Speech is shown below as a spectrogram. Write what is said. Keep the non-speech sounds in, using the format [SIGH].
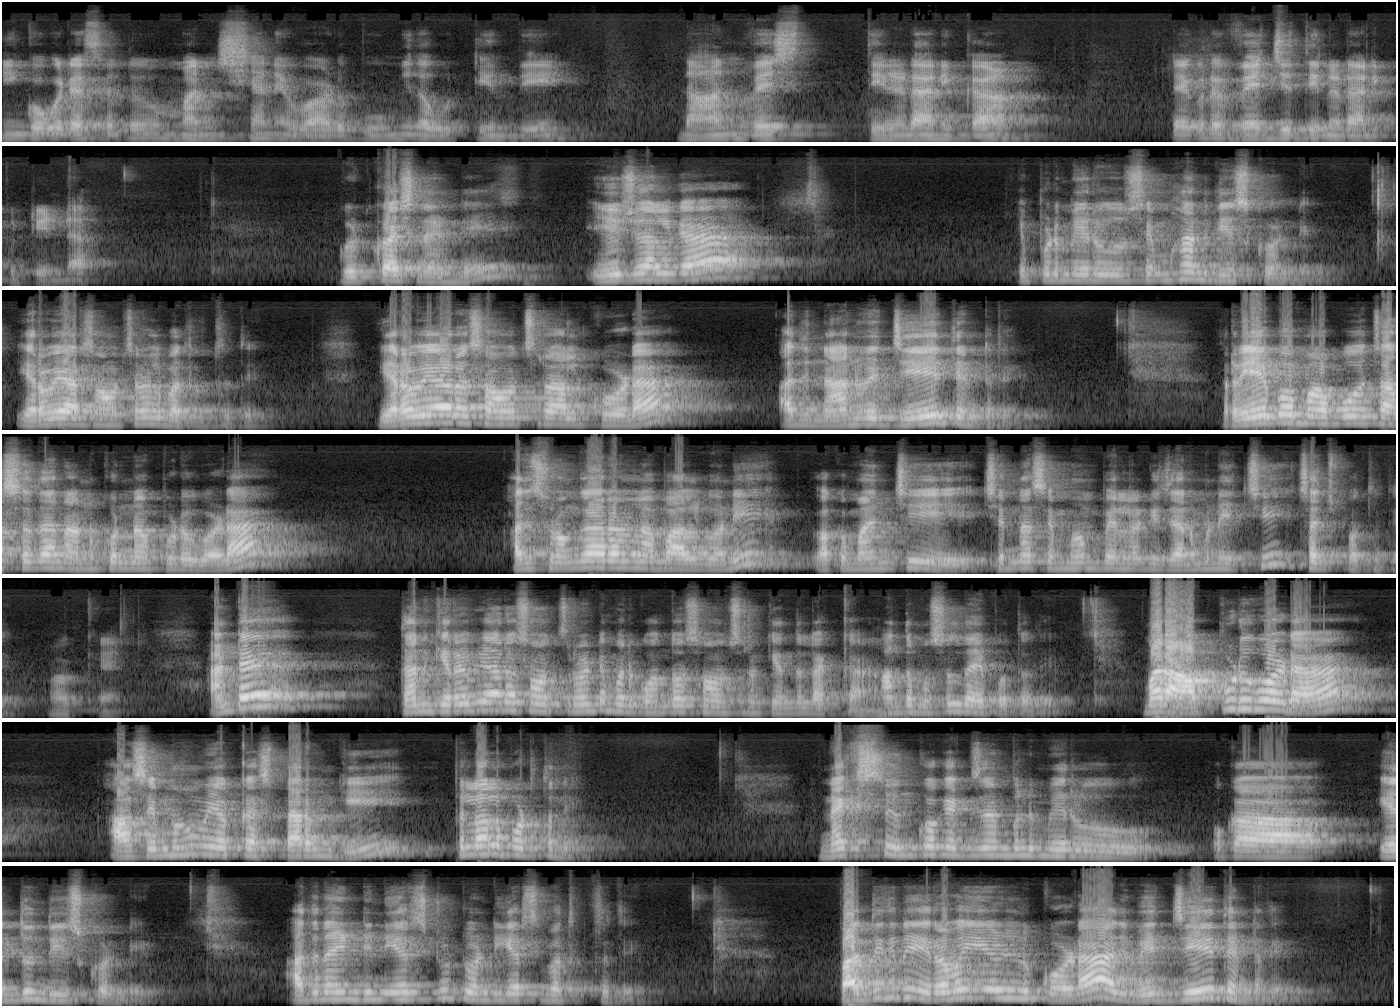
ఇంకొకటి అసలు మనిషి అనేవాడు భూమి మీద పుట్టింది నాన్ వెజ్ తినడానికా? లేకుంటే వెజ్ తినడానికి పుట్టిండా? గుడ్ క్వశ్చన్ అండి. యూజువల్గా ఇప్పుడు మీరు సింహాన్ని తీసుకోండి. ఇరవై ఆరు సంవత్సరాలు బతుకుతుంది. ఇరవై ఆరు సంవత్సరాలు కూడా అది నాన్ వెజ్జే తింటుంది. రేపో మాపో చస్తదని అనుకున్నప్పుడు కూడా అది శృంగారంలో పాల్గొని ఒక మంచి చిన్న సింహం పిల్లలకి జన్మనిచ్చి చచ్చిపోతుంది. ఓకే. అంటే దానికి ఇరవై ఆరో సంవత్సరం అంటే మనకు వందో సంవత్సరం కింద లెక్క. అంత ముసలిది అయిపోతుంది. మరి అప్పుడు కూడా ఆ సింహం యొక్క స్పెరమ్కి పిల్లలు పుడుతున్నాయి. నెక్స్ట్ ఇంకొక ఎగ్జాంపుల్ మీరు ఒక ఎద్దుని తీసుకోండి. అది nineteen years to twenty years బతుకుతుంది. బతికిన ఇరవై ఏళ్ళు కూడా అది వెజ్జే తింటది.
